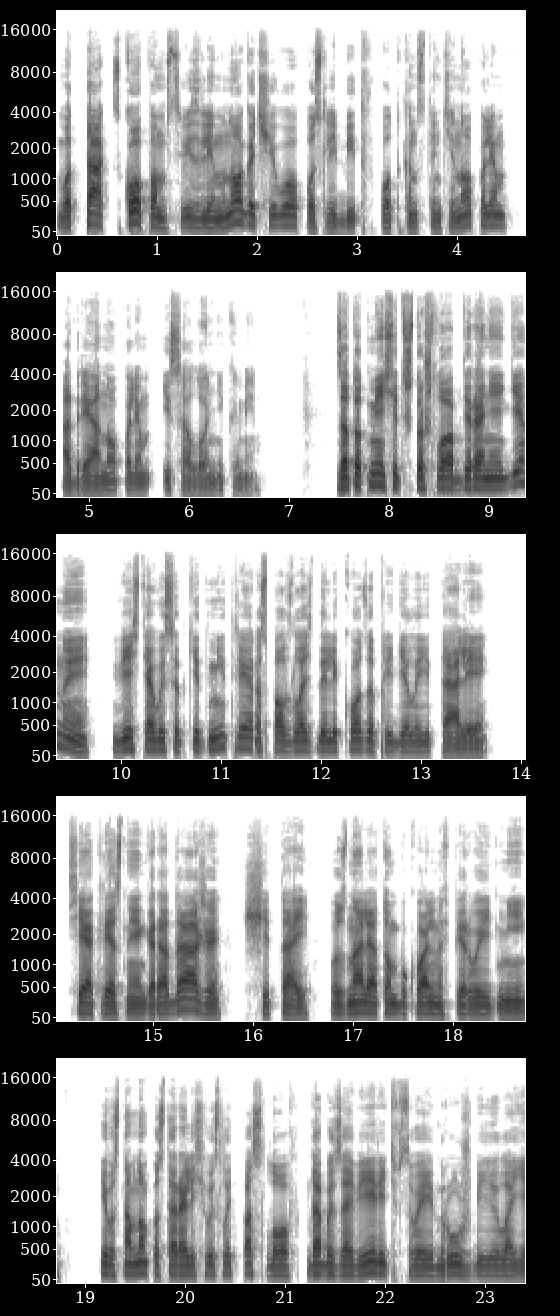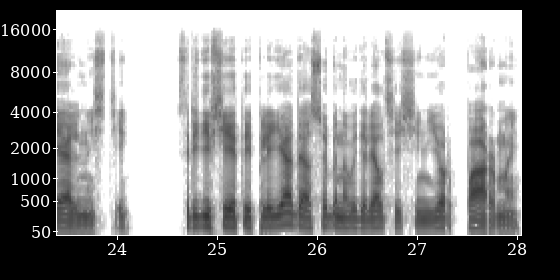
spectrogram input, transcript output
вот так, скопом свезли много чего после битв под Константинополем, Адрианополем и Салонниками. За тот месяц, что шло обдирание Генуи, весть о высадке Дмитрия расползлась далеко за пределы Италии. Все окрестные города же, считай, узнали о том буквально в первые дни и в основном постарались выслать послов, дабы заверить в своей дружбе и лояльности. Среди всей этой плеяды особенно выделялся сеньор Пармы,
